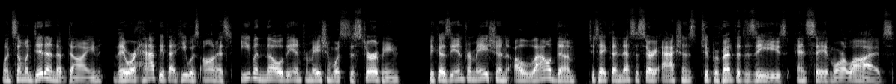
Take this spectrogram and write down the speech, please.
When someone did end up dying, they were happy that he was honest, even though the information was disturbing, because the information allowed them to take the necessary actions to prevent the disease and save more lives.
